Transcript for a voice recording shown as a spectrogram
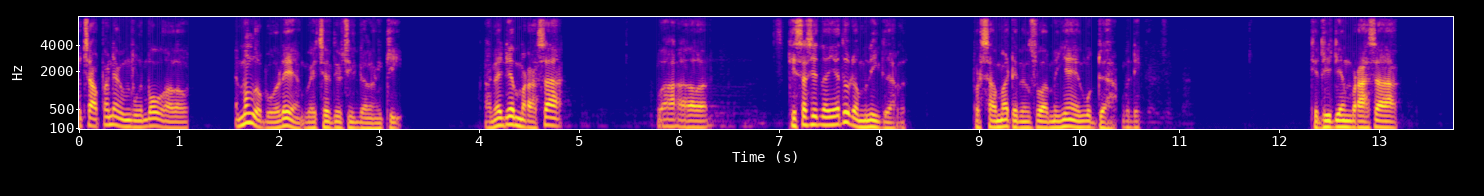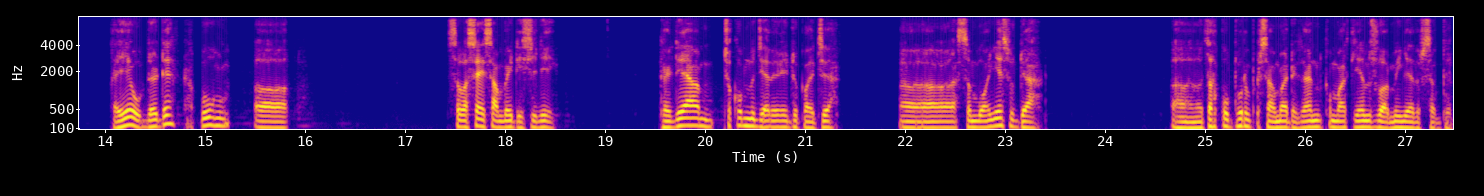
ucapan yang ngomong kalau emang nggak boleh ya baca cinta lagi. Karena dia merasa Wah, kisah cintanya itu udah meninggal bersama dengan suaminya yang udah meninggal juga. Jadi dia merasa kayaknya udah deh aku uh, selesai sampai di sini. Dan dia cukup menjalani hidup aja. Uh, semuanya sudah uh, terkubur bersama dengan kematian suaminya tersebut.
